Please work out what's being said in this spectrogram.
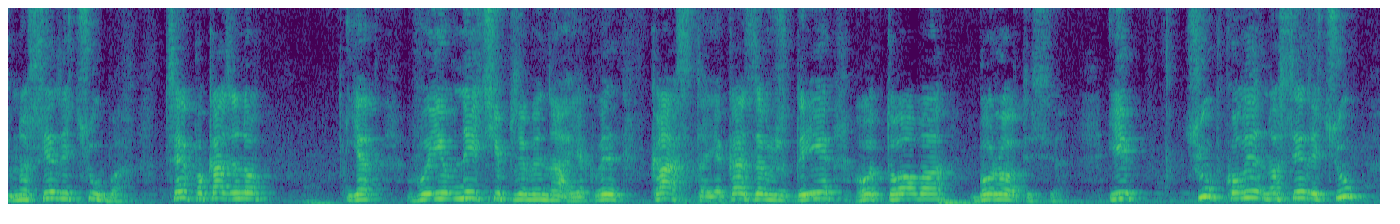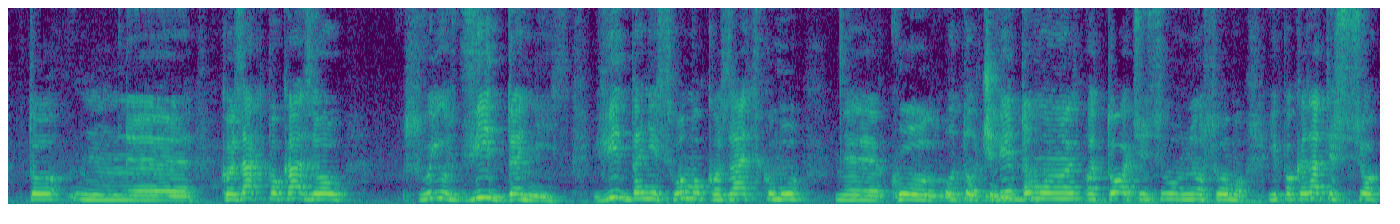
носили чуба. Це показано як войовничі племена, як каста, яка завжди готова боротися. І чуб, коли носили чуб, то е, козак показував свою відданість, відданість своєму козацькому е, колу, відданому оточенню своєму, і показати, що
